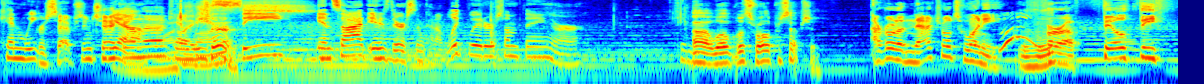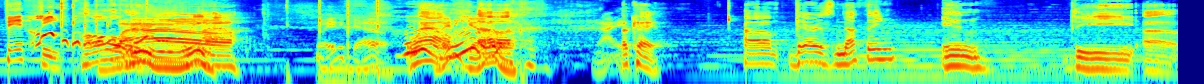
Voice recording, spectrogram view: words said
Can we Perception check yeah, on that? Can Like- we Sure. see inside? Is there some kind of liquid or something or uh, well, let's roll a perception. I rolled a natural 20 Mm-hmm. for a filthy 50. Holy Wow. Way to go. wow! go. Uh, Nice. okay, um, there is nothing in the uh,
